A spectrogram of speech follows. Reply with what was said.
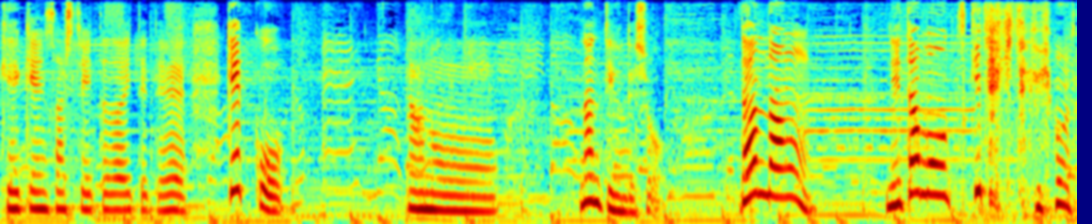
経験させていただいてて結構あのーて言うんでしょう。だんだんネタも尽きてきてるような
